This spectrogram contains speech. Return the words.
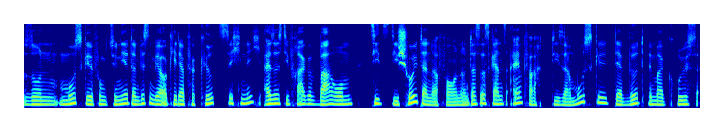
so ein Muskel funktioniert, dann wissen wir, okay, der verkürzt sich nicht. Also ist die Frage, warum zieht es die Schulter nach vorne? Und das ist ganz einfach. Dieser Muskel, der wird immer größer,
